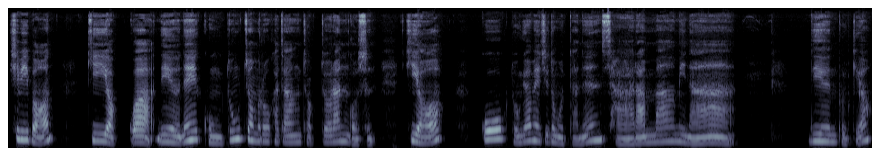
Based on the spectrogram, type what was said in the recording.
12번 기역과 니은의 공통점으로 가장 적절한 것은 기역, 꼭 동염하지도 못하는 사람 마음이나 니은 볼게요.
